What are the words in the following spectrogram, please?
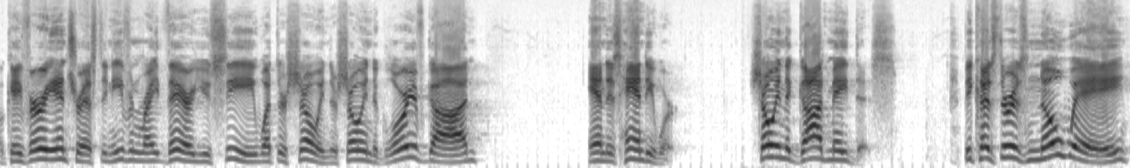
Okay, very interesting. Even right there, you see what they're showing. They're showing the glory of God and his handiwork showing that God made this. Because there is no way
